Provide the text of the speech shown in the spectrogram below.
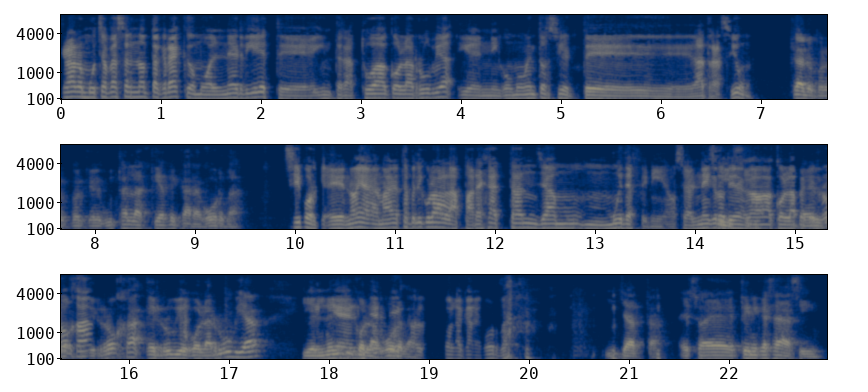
Claro, muchas veces no te crees como el nerdy este interactúa con la rubia y en ningún momento siente atracción. Claro, porque le gustan las tías de cara gorda. Sí, porque eh, no, y además en esta película las parejas están ya muy definidas. O sea, el negro tiene con la pelirroja. roja, el rubio con la rubia y el negro con la gorda. Con, la cara gorda. Y ya está. Eso es, tiene que ser así.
